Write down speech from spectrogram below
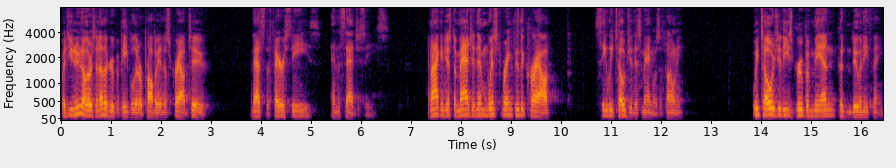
But you do know there's another group of people that are probably in this crowd too. And that's the Pharisees and the Sadducees. And I can just imagine them whispering through the crowd See, we told you this man was a phony. We told you these group of men couldn't do anything.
